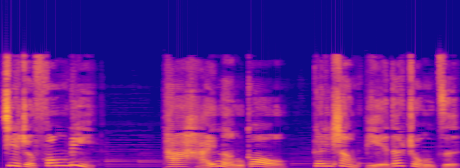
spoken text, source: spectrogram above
借着风力，它还能够跟上别的种子。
